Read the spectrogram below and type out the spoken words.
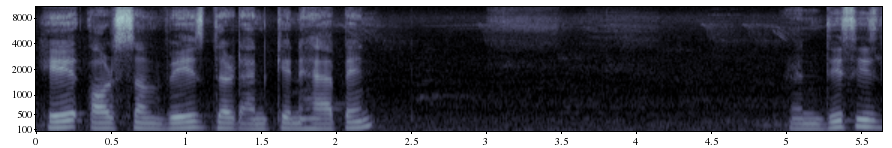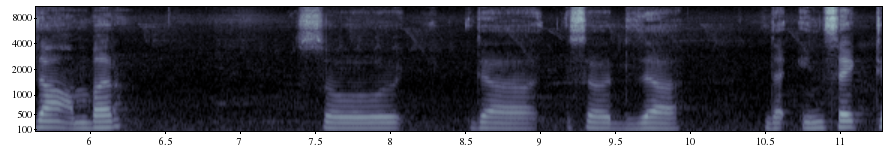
Here are some ways that and can happen and this is the amber. So the so the the insect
